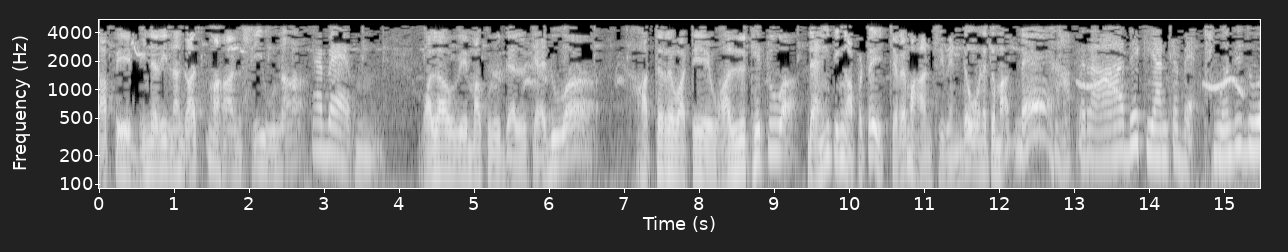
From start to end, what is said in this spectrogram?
අපේ බිනරි ළඟත් මහන්සි වුණා හැබැයි. වලව්වේ මකුළු දැල් කැඩුවා හතර වටේ වල් කෙටුවා දැන් ඉතින් අපට එච්චර මහන්සි වෙන්න ඕනකමක් නෑ අපරාධේ කියන්න බෑ. සුවඳි දුව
